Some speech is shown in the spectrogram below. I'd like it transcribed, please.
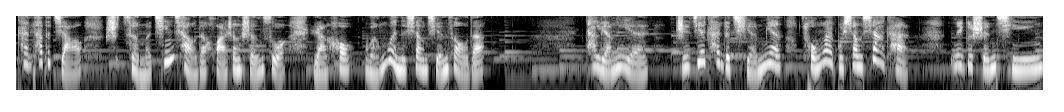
看他的脚是怎么轻巧的划上绳索，然后稳稳的向前走的。他两眼直接看着前面，从来不向下看，那个神情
